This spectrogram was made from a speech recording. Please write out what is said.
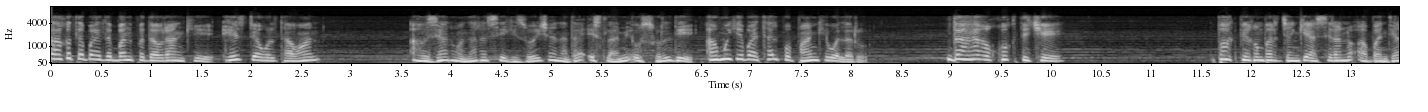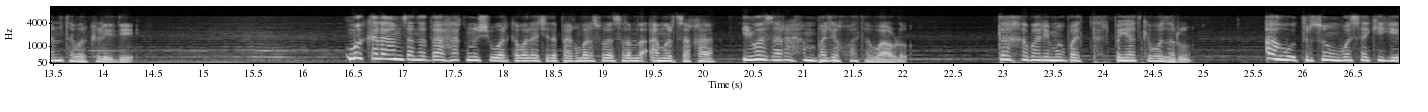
هغه ته باید د بند په دوران کې هیڅ ډول تاوان او زیان ونه رسیږي زوی جانه دا اسلامي اصول دي او موږ یې باید تل په پام کې ولرو دا هغه حقوق دي چې پاک پیغمبر جنگي اسیرانو او بندیانو ته ورکړي دي موږ کله هم ځان ته دا حق نشو ورکولای چې د پیغمبر صلی الله علیه وسلم له امر څخه یوه ذره هم بلې خوا ته واوړو دا خبرې موږ باید تل په یاد کې ولرو او تر څو وسه کېږي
